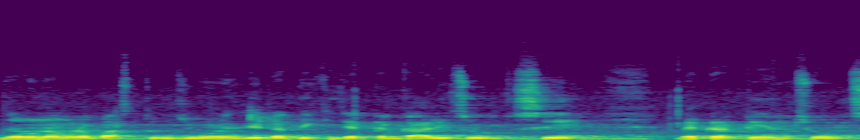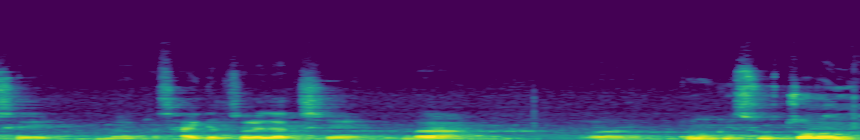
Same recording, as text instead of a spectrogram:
যেমন আমরা বাস্তব জীবনে যেটা দেখি যে একটা গাড়ি চলছে, বা একটা ট্রেন চলছে, বা একটা সাইকেল চলে যাচ্ছে, বা কোনো কিছু চলন্ত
